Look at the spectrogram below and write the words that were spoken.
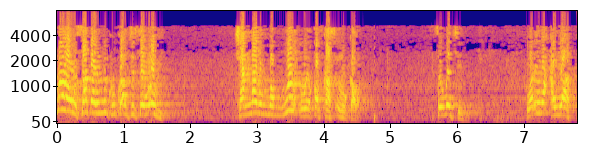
mana uusan dhalin ninkuu ku abtirsan waa ogi. Jannadu mamnuuc wey qofkaas inuu galo. Soo ma jeedi war ina cayaata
